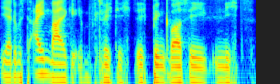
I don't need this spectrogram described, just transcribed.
Ja, du bist einmal geimpft. Richtig. Ich bin quasi nichts.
